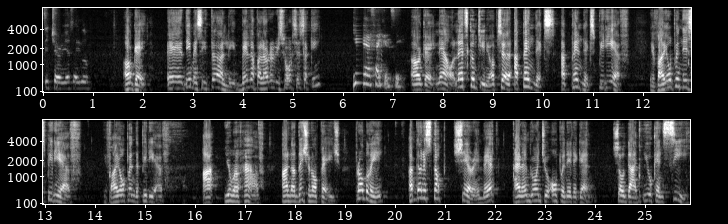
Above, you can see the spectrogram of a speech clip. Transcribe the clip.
Teacher, yes, I do. Ok. Eh, dime, Citlali, ¿ves la palabra resources aquí? Yes, I can see. Okay, now let's continue. Observe appendix, appendix, PDF. If I open this PDF, if I open the PDF, uh, you will have an additional page. Probably, I'm going to stop sharing that and I'm going to open it again so that you can see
